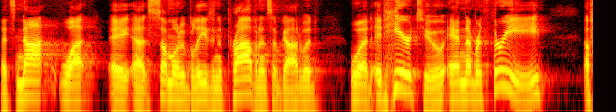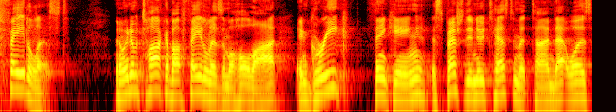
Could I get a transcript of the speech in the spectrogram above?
That's not what a, uh, someone who believes in the providence of God would would adhere to. And number three, a fatalist. Now, we don't talk about fatalism a whole lot. In Greek thinking, especially the New Testament time, that was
